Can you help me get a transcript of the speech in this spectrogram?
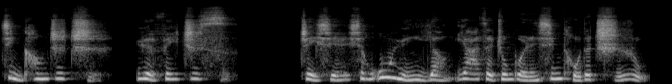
靖康之耻，岳飞之死，这些像乌云一样压在中国人心头的耻辱，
